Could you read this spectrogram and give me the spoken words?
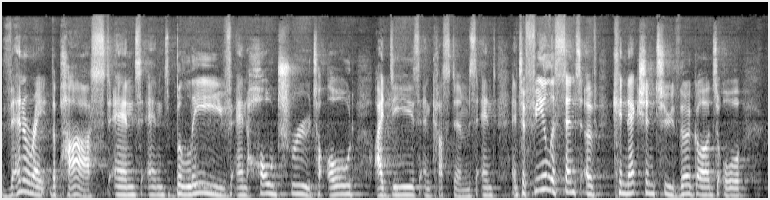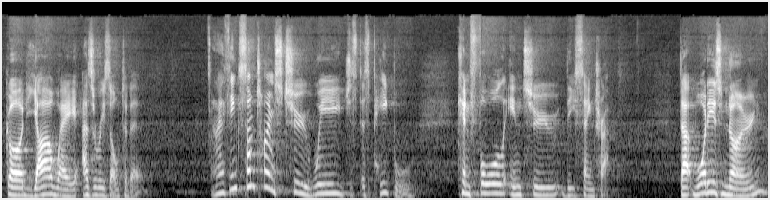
venerate the past and, and believe and hold true to old ideas and customs and, and to feel a sense of connection to the gods or God Yahweh as a result of it. And I think sometimes too, we just as people can fall into the same trap. That what is known,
